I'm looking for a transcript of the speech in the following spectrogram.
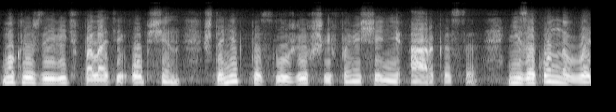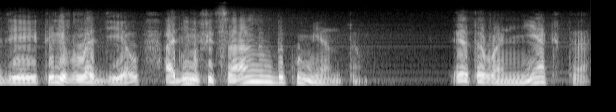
мог лишь заявить в палате общин, что некто, служивший в помещении Аркаса, незаконно владеет или владел одним официальным документом. Этого некто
